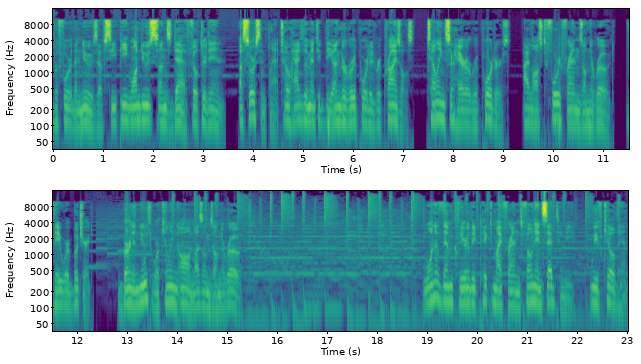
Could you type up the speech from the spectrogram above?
Before the news of CP Gwandu's son's death filtered in, a source in Plateau had lamented the underreported reprisals, telling SaharaReporters, I lost four friends on the road, they were butchered. Birnin youth were killing all Muslims on the road. One of them clearly picked my friend's phone and said to me, we've killed him.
